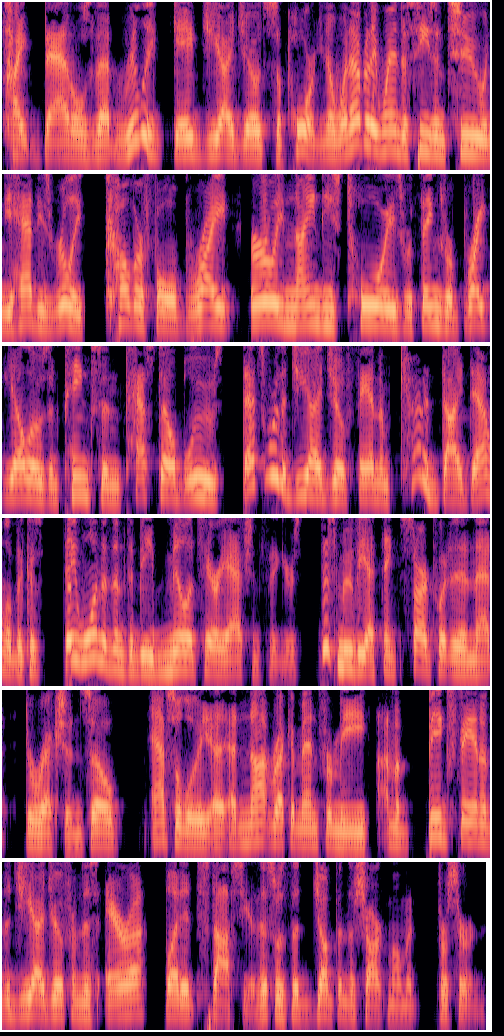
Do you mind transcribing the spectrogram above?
type battles that really gave G.I. Joe its support. You know, whenever they went into season two and you had these really colorful, bright, early 90s toys where things were bright yellows and pinks and pastel blues, that's where the G.I. Joe fandom kind of died down a little because they wanted them to be military action figures. This movie, I think, started putting it in that direction. So absolutely a, a not recommend for me. I'm a big fan of the G.I. Joe from this era, but it stops here. This was the jump in the shark moment for certain.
